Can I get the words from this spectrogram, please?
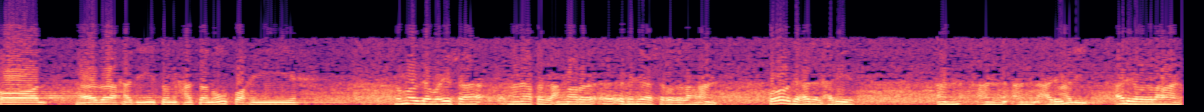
قال هذا حديث حسن صحيح. ثم ورد ابو عيسى مناقب عمار بن ياسر رضي الله عنه. وورد هذا الحديث عن عن عن علي علي, علي رضي الله عنه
